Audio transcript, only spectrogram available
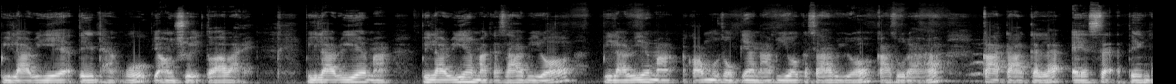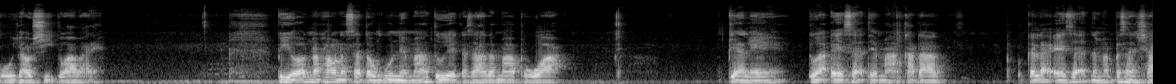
ဘီလာရီရဲ့အသင်းထံကိုပြောင်းရွှေ့သွားပါတယ်ဘီလာရီရဲ့မှာဘီလာရီရဲ့မှာကစားပြီးတော့ဘီလာရီရဲ့မှာအကောင်းဆုံးပြန်လာပြီးတော့ကစားပြီးတော့ကာဆိုလာဟာကာတာကလပ်အဲဆက်အသင်းကိုရောက်ရှိသွားပါတယ် ပြီးတော့2023ခုနှစ်မှာသူ့ရဲ့ကစားသမားဘဝပြန်လဲသူကအဲဆက်အသင်းမှာကာတာကလပ်အဲဆက်အသင်းမှာပတ်စံရှာ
